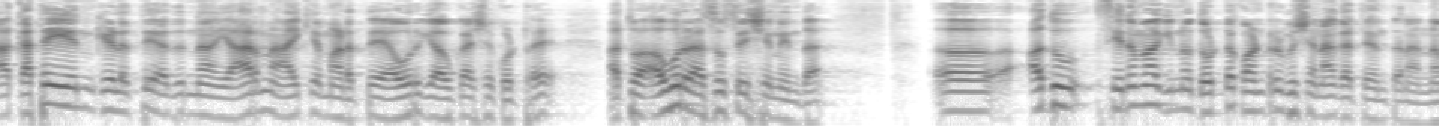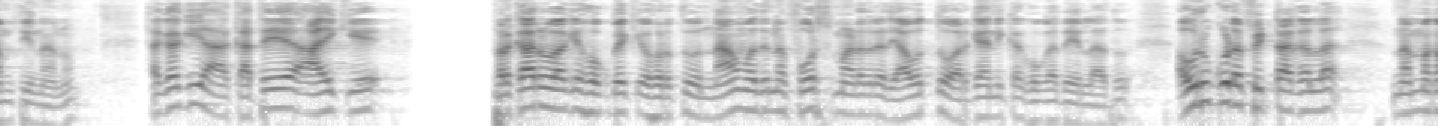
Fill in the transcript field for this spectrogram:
ಆ ಕತೆ ಏನು ಕೇಳುತ್ತೆ ಅದನ್ನು ಯಾರನ್ನ ಆಯ್ಕೆ ಮಾಡುತ್ತೆ ಅವ್ರಿಗೆ ಅವಕಾಶ ಕೊಟ್ಟರೆ ಅಥವಾ ಅವರ ಅಸೋಸಿಯೇಷನಿಂದ ಅದು ಸಿನಿಮಾಗೆ ಇನ್ನೂ ದೊಡ್ಡ ಕಾಂಟ್ರಿಬ್ಯೂಷನ್ ಆಗತ್ತೆ ಅಂತ ನಾನು ನಂಬ್ತೀನಿ ನಾನು. ಹಾಗಾಗಿ ಆ ಕತೆಯ ಆಯ್ಕೆ ಪ್ರಕಾರವಾಗಿ ಹೋಗಬೇಕೇ ಹೊರತು ನಾವು ಅದನ್ನು ಫೋರ್ಸ್ ಮಾಡಿದ್ರೆ ಅದು ಯಾವತ್ತೂ ಆರ್ಗ್ಯಾನಿಕ್ಕಾಗಿ ಹೋಗೋದೇ ಇಲ್ಲ ಅದು. ಅವರು ಕೂಡ ಫಿಟ್ ಆಗಲ್ಲ ನಮ್ಮ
